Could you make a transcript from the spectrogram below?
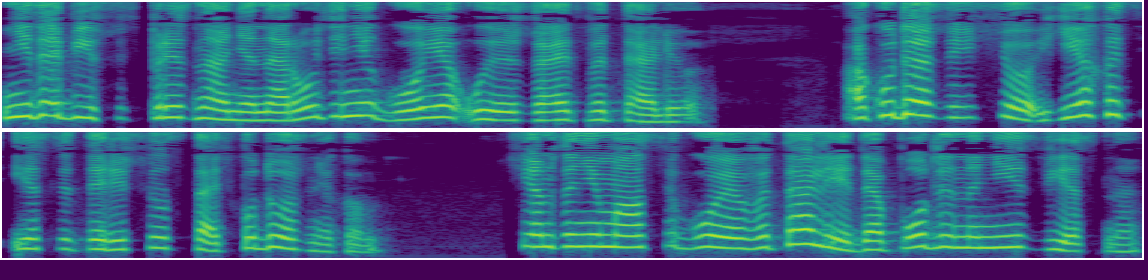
Не добившись признания на родине, Гоя уезжает в Италию. А куда же еще ехать, если ты решил стать художником? Чем занимался Гоя в Италии, доподлинно неизвестно.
